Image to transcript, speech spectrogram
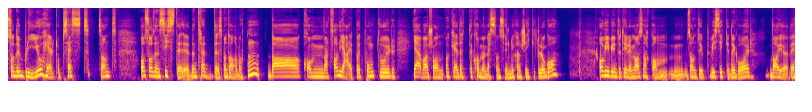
Så det blir jo helt obsesst, sant? Og så den siste, den tredje spontanaborten, da kom i hvert fall jeg på et punkt hvor jeg var sånn, ok, dette kommer mest sannsynlig kanskje ikke til å gå. Og vi begynte til og med å snakke om mm, sånn type, hvis ikke det går, hva gjør vi?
